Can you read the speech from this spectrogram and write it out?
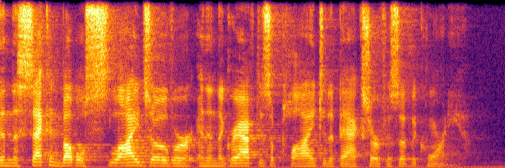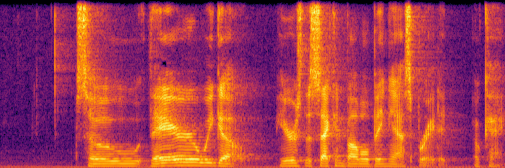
then the second bubble slides over and then the graft is applied to the back surface of the cornea. So there we go. Here's the second bubble being aspirated, okay?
